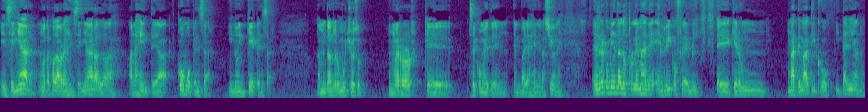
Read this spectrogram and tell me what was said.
Enseñar, en otras palabras, enseñar a la, a la gente a cómo pensar y no en qué pensar. Lamentándolo mucho, eso es un error que se comete en, varias generaciones. Él recomienda los problemas de Enrico Fermi, eh, que era un matemático italiano,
